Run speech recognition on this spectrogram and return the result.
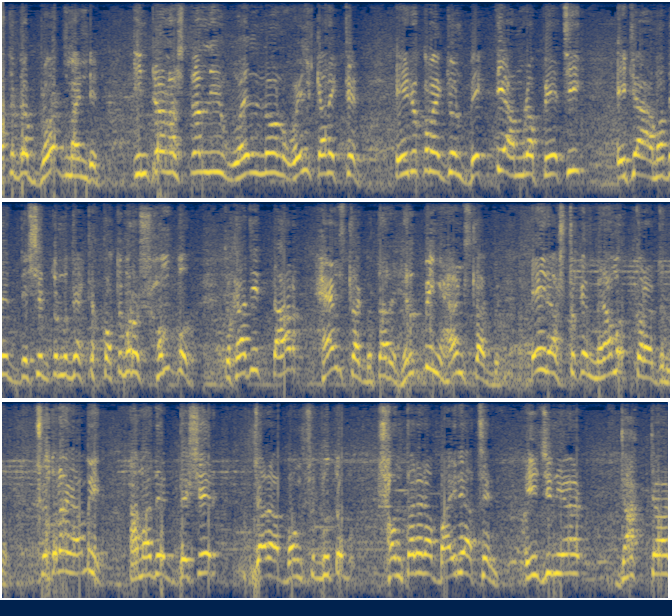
এতটা broad minded internationally well known well connected এইরকম একজন ব্যক্তি আমরা পেয়েছি। এটা আমাদের দেশের জন্য যে একটা কত বড় সম্পদ। তো কাজে, তার হ্যান্ডস লাগবে, তার হেল্পিং হ্যান্ডস লাগবে এই রাষ্ট্রকে মেরামত করার জন্য। সুতরাং আমি আমাদের দেশের যারা বংশোদ্ভূত সন্তানেরা বাইরে আছেন ইঞ্জিনিয়ার ডাক্তার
